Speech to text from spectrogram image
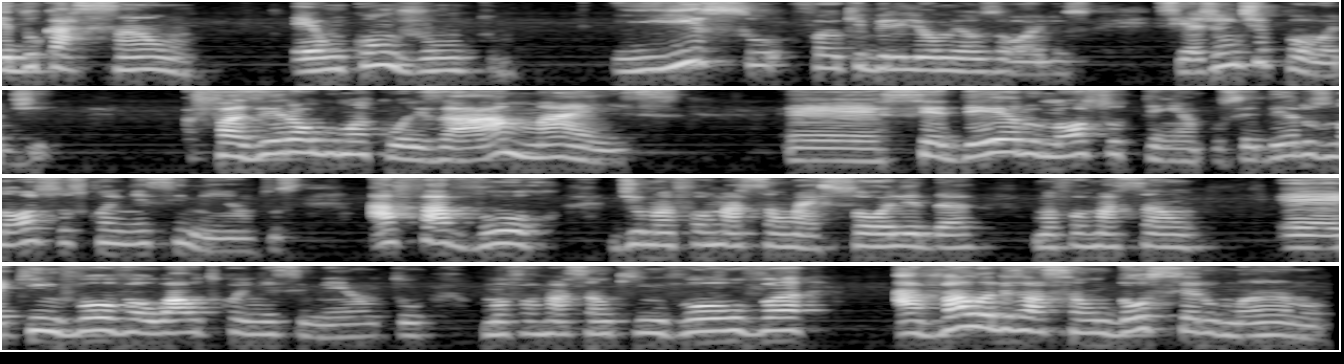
Educação é um conjunto e isso foi o que brilhou meus olhos. Se a gente pode fazer alguma coisa a mais, é, ceder o nosso tempo, ceder os nossos conhecimentos a favor de uma formação mais sólida, uma formação é, que envolva o autoconhecimento, uma formação que envolva a valorização do ser humano,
